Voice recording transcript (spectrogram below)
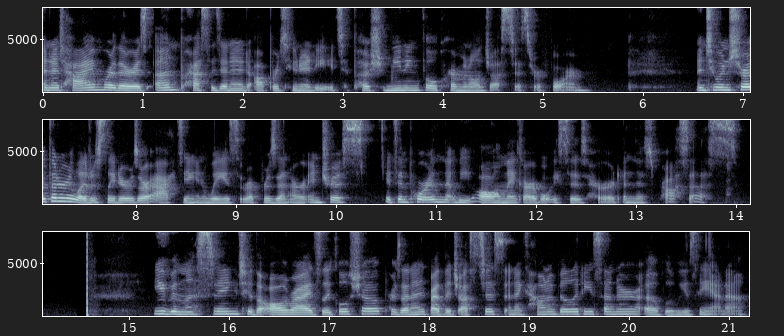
in a time where there is unprecedented opportunity to push meaningful criminal justice reform. And to ensure that our legislators are acting in ways that represent our interests, it's important that we all make our voices heard in this process. You've been listening to the All Rise Legal Show presented by the Justice and Accountability Center of Louisiana.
